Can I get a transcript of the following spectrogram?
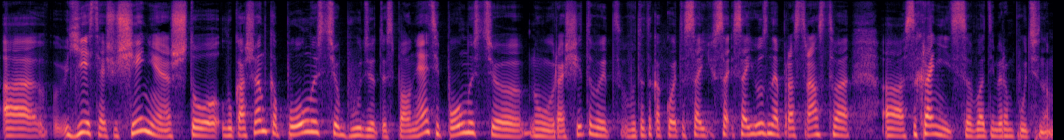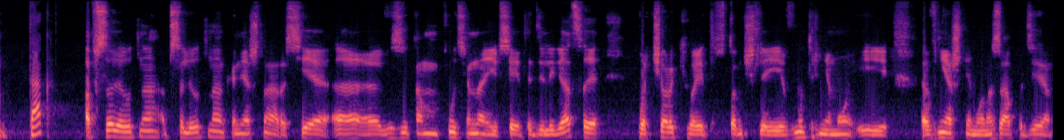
А, есть ощущение, что Лукашенко полностью будет исполнять и полностью, ну, рассчитывает вот это какое-то союзное пространство сохранить с Владимиром Путиным так? Абсолютно, абсолютно. Конечно, Россия э, визитом Путина и всей этой делегации подчеркивает в том числе и внутреннему, и внешнему на Западе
